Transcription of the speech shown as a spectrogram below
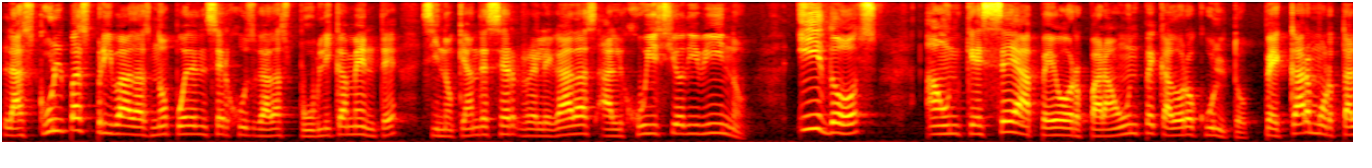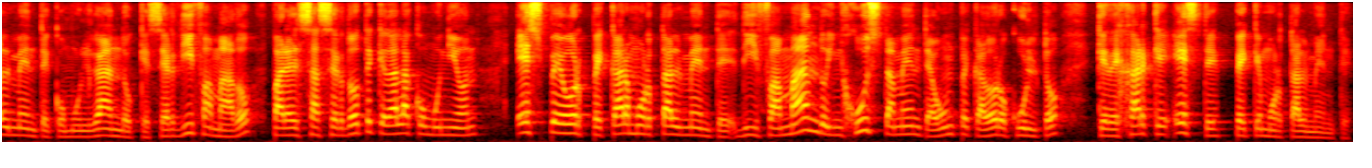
las culpas privadas no pueden ser juzgadas públicamente, sino que han de ser relegadas al juicio divino. Y dos, aunque sea peor para un pecador oculto pecar mortalmente comulgando que ser difamado, para el sacerdote que da la comunión es peor pecar mortalmente difamando injustamente a un pecador oculto que dejar que éste peque mortalmente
